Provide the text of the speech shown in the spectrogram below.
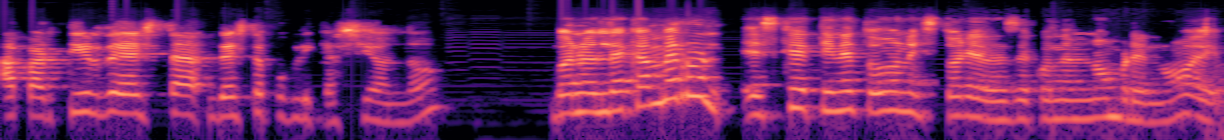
a partir de esta, de esta publicación, ¿no? Bueno, el de Cameron es que tiene toda una historia desde con el nombre, ¿no? Eh,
